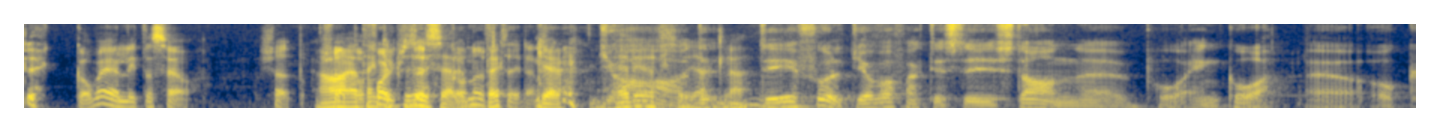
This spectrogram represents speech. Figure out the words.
Böcker var jag lite så. Köper, Ja, jag köper tänkte folk precis böcker det. nu för tiden? Ja, är det det, det är fullt. Jag var faktiskt i stan eh, på NK och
